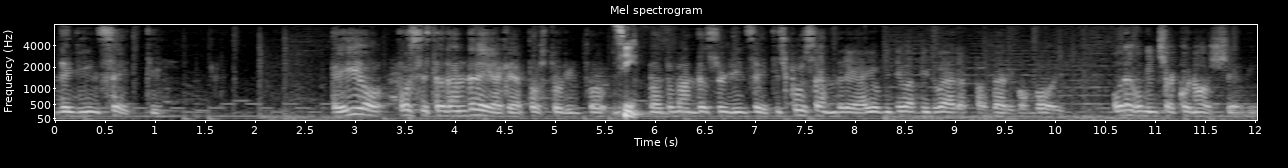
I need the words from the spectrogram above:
degli insetti e io, forse è stato Andrea che ha posto sì. la domanda sugli insetti. Scusa Andrea, io mi devo abituare a parlare con voi. Ora comincio a conoscervi.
